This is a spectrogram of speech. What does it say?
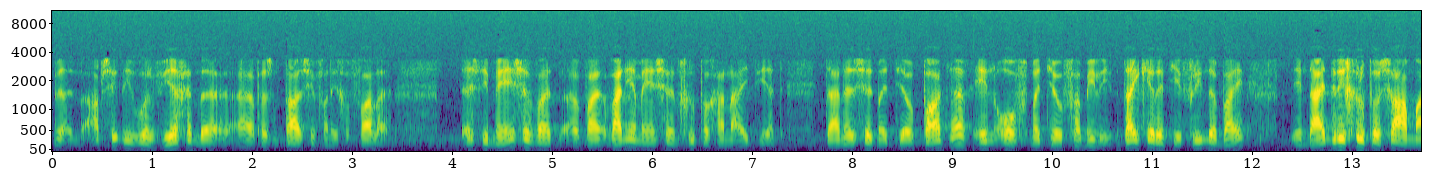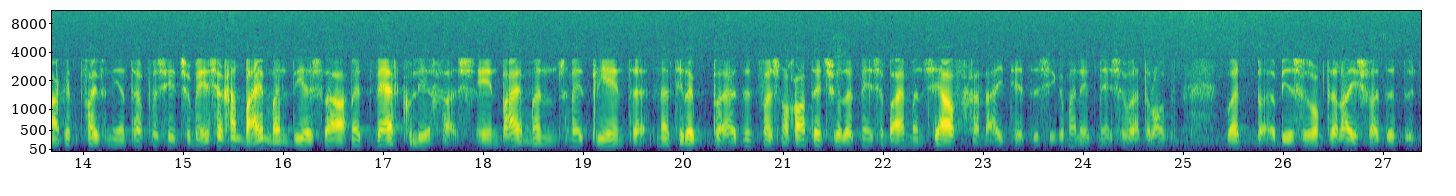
in absoluut die oorwegende uh persentasie van die gevalle is die mense wat uh, wanneer mense in groepe gaan uit eet dan is dit met jou partner en of met jou familie. Partykeer het jy vriende by En daai drie groepe saam maak dit 95%. So mense gaan baie min deesdae met werkkollegas en baie min met kliënte. Natuurlik dit was nog altyd so dat mense baie min self gaan uit eet. Dis seker maar net mense wat rond wat besig is om te reis wat dit doen.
